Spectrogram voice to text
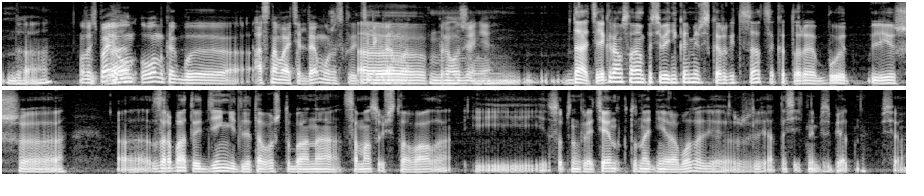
Да. Ну, то есть Павел, да? он, он как бы основатель, да, можно сказать, Телеграма, приложения? Да, Телеграм сама по себе не коммерческая организация, которая будет лишь э, э, зарабатывать деньги для того, чтобы она сама существовала и, собственно говоря, те, кто над ней работали, жили относительно безбедно. Все.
